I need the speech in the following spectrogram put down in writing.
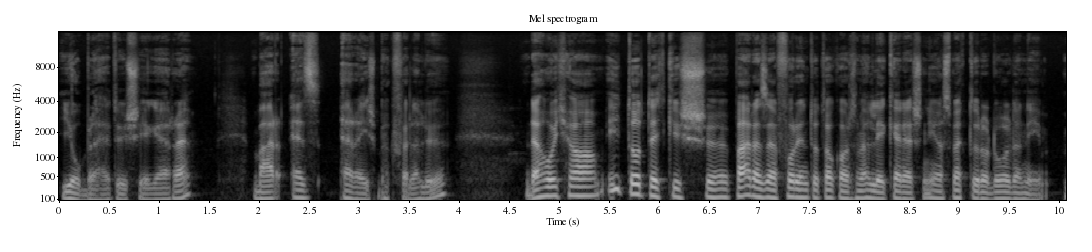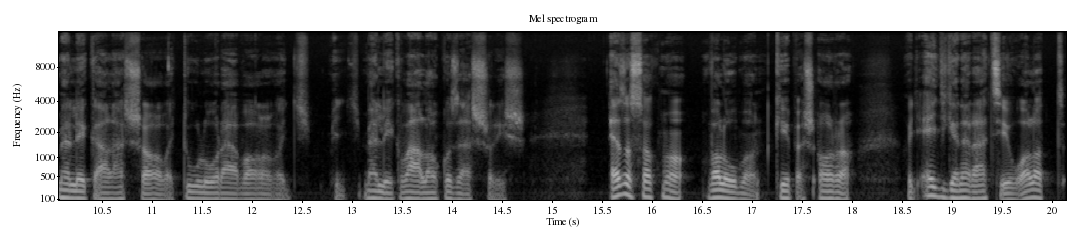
jobb lehetőség erre, bár ez erre is megfelelő, de hogyha itt-ott egy kis pár ezer forintot akarsz mellé keresni, azt meg tudod oldani mellékállással, vagy túlórával, vagy egy mellékvállalkozással is. Ez a szakma valóban képes arra, hogy egy generáció alatt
